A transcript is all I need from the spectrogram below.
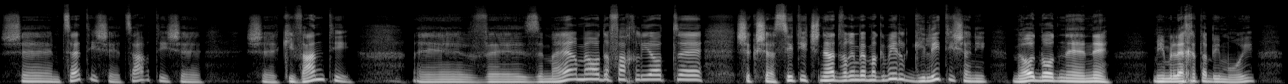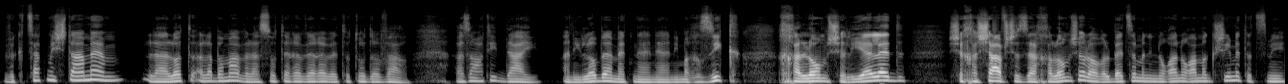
שהמצאתי, שיצרתי, ש... שכיוונתי. אה, וזה מהר מאוד הפך להיות אה, שכשעשיתי את שני הדברים במקביל, גיליתי שאני מאוד מאוד נהנה ממלאכת הבימוי, וקצת משתעמם לעלות על הבמה ולעשות ערב-ערב את אותו דבר. אז אמרתי, די, אני לא באמת נהנה, אני מחזיק חלום של ילד שחשב שזה החלום שלו, אבל בעצם אני נורא נורא מגשים את עצמי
